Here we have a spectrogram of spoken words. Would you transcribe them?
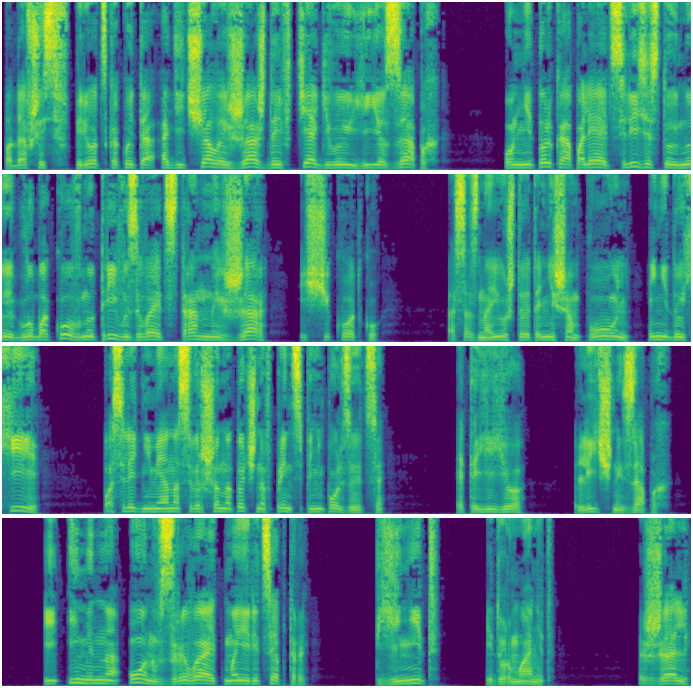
Подавшись вперед с какой-то одичалой жаждой, втягиваю ее запах, он не только опаляет слизистую, но и глубоко внутри вызывает странный жар и щекотку. Осознаю, что это не шампунь и не духи. Последними она совершенно точно в принципе не пользуется. Это ее личный запах. И именно он взрывает мои рецепторы. Пьянит и дурманит. Жаль,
